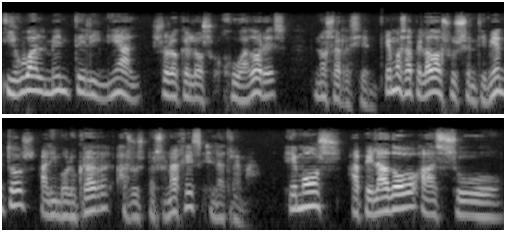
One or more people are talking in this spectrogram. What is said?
igualmente lineal, solo que los jugadores no se resienten. Hemos apelado a sus sentimientos al involucrar a sus personajes en la trama. Hemos apelado a su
